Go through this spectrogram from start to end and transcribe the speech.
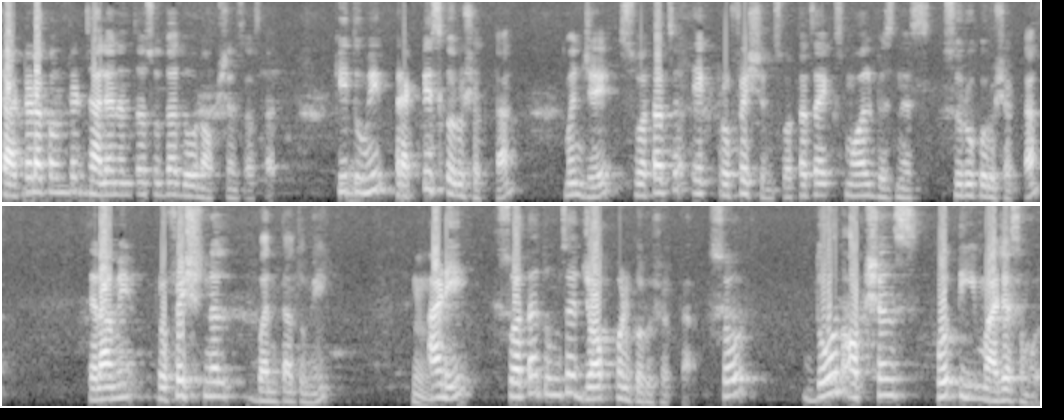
चार्टर्ड अकाउंटंट झाल्यानंतर सुद्धा दोन ऑप्शन्स असतात. की तुम्ही प्रॅक्टिस करू शकता म्हणजे स्वतःचं एक प्रोफेशन स्वतःचा एक स्मॉल बिझनेस सुरू करू शकता. त्याला आम्ही प्रोफेशनल बनता तुम्ही. आणि स्वतः तुमचा जॉब पण करू शकता. सो दोन ऑप्शन्स होती माझ्यासमोर.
